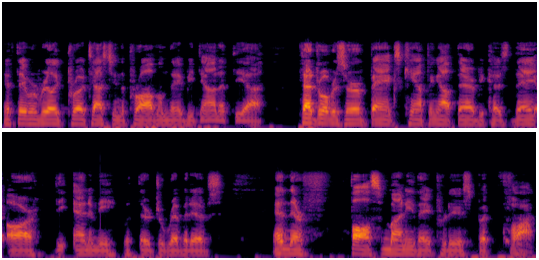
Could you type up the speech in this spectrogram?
if they were really protesting the problem, they'd be down at the uh, Federal Reserve banks camping out there because they are the enemy with their derivatives and their false money they produce, but fuck,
